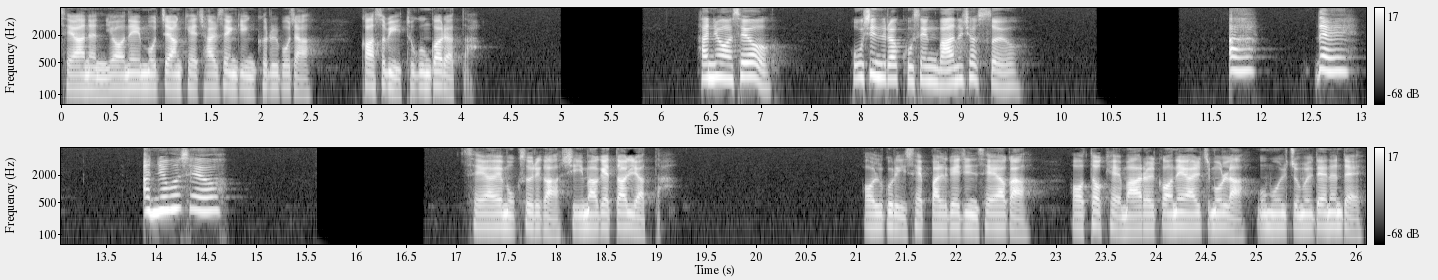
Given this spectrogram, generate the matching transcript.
세아는 연예인 못지않게 잘생긴 그를 보자 가슴이 두근거렸다. 안녕하세요. 오시느라 고생 많으셨어요. 아, 네. 안녕하세요. 세아의 목소리가 심하게 떨렸다. 얼굴이 새빨개진 세아가 어떻게 말을 꺼내야 할지 몰라 우물쭈물대는데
